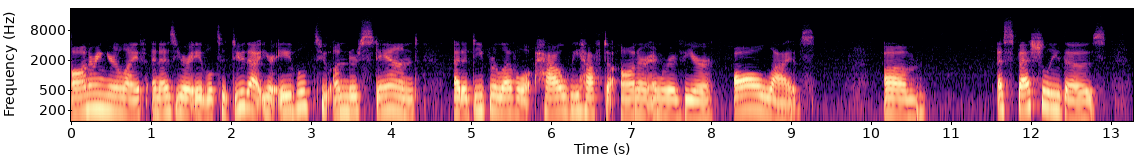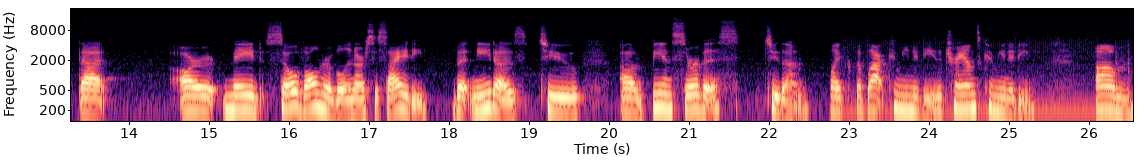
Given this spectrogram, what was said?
honoring your life, and as you're able to do that, you're able to understand at a deeper level how we have to honor and revere all lives, um, especially those that are made so vulnerable in our society that need us to um, be in service to them, like the black community, the trans community. Um,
